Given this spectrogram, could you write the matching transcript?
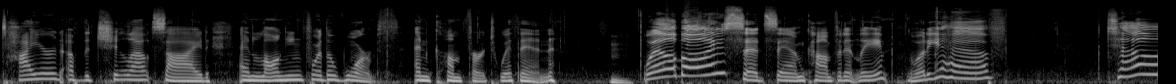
tired of the chill outside and longing for the warmth and comfort within. Well, boys, said Sam confidently, what do you have? Tell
